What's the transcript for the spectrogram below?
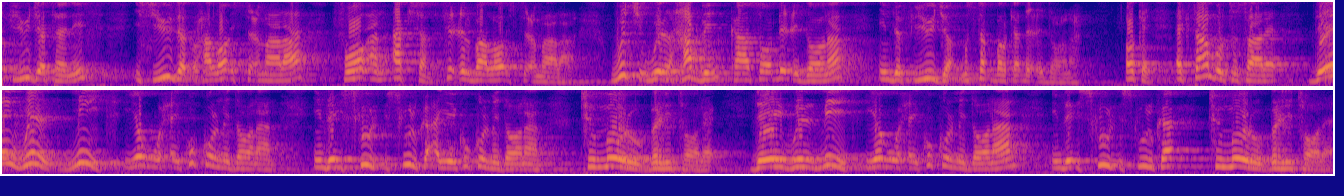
future tennis is used waxaa loo isticmaalaa for an action ficil baa loo isticmaalaa which will happen kaasoo dhici doona in the future mustaqbalka dhici doona. Okay example tusaale they will meet iyagu waxay ku kulmi doonaan in the school schoolka ayay ku kulmi doonaan tomorrow beritoole they will meet iyagu waxay ku kulmi doonaan in the school schoolka tomorrow beritoole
